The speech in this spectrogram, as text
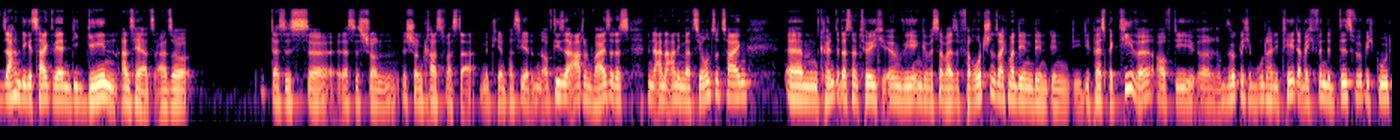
Sachen, die gezeigt werden, die gehen ans Herz. Also das ist, äh, das ist schon, ist schon krass, was da mit Tieren passiert. Und auf diese Art und Weise, das in einer Animation zu zeigen, ähm, könnte das natürlich irgendwie in gewisser Weise verrutschen, sag ich mal, den, den, den, die, Perspektive auf die äh, wirkliche Brutalität. Aber ich finde das wirklich gut,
